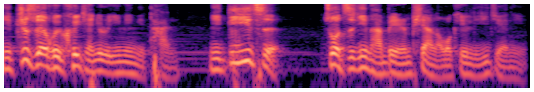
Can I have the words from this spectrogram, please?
你之所以会亏钱，就是因为你贪。你第一次做资金盘被人骗了，我可以理解你。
